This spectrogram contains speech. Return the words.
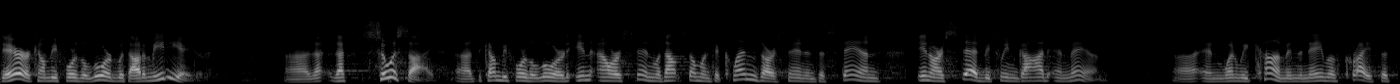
dare come before the Lord without a mediator. Uh, that, that's suicide uh, to come before the Lord in our sin without someone to cleanse our sin and to stand in our stead between God and man. Uh, and when we come in the name of Christ, that's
